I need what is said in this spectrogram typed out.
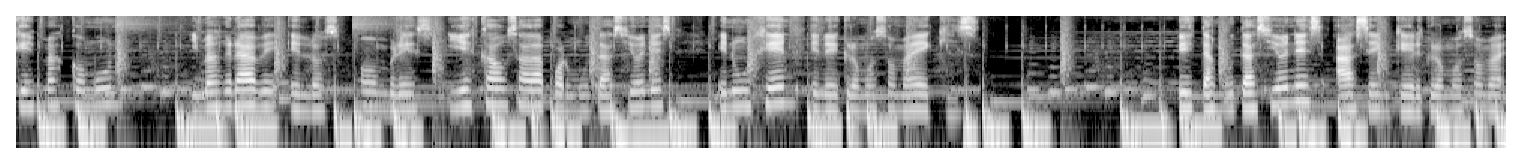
que es más común y más grave en los hombres y es causada por mutaciones en un gen en el cromosoma X. Estas mutaciones hacen que el cromosoma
